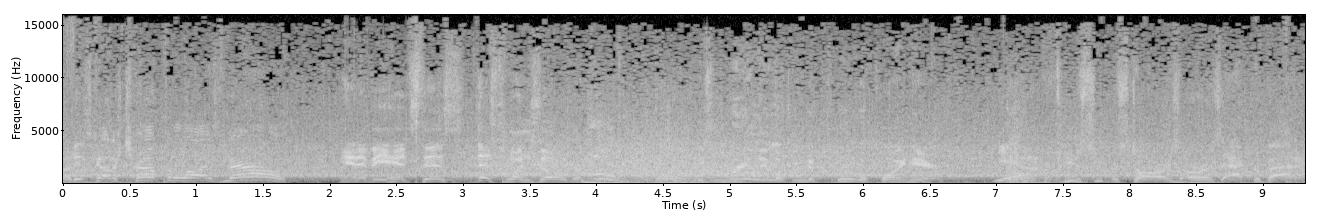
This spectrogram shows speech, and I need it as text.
But he's got to capitalize now. And if he hits this, this one's over. Ooh. He's really looking to prove a point here. Yeah, few superstars are as acrobatic.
